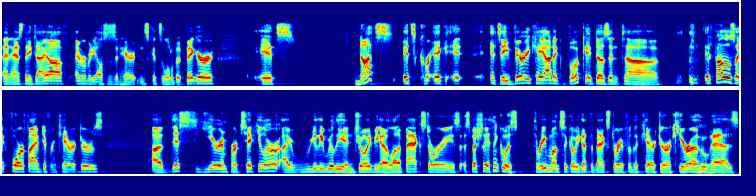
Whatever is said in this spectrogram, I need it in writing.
And as they die off, everybody else's inheritance gets a little bit bigger. It's nuts. It's it, it it's a very chaotic book. It doesn't uh, it follows like four or five different characters. Uh, this year in particular, I really, really enjoyed. We got a lot of backstories, especially I think it was three months ago. We got the backstory for the character Akira, who has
